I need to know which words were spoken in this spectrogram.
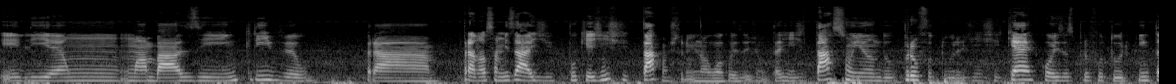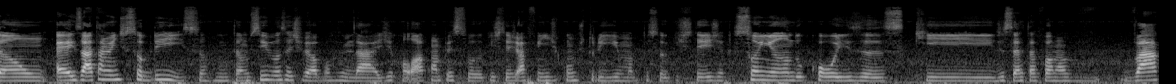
ele é um, uma base incrível para pra nossa amizade. Porque a gente tá construindo alguma coisa junto. A gente tá sonhando pro futuro. A gente quer coisas pro futuro. Então, é exatamente sobre isso. Então, se você tiver a oportunidade, coloca uma pessoa que esteja afim de construir, uma pessoa que esteja sonhando coisas que, de certa forma, vá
